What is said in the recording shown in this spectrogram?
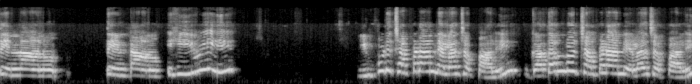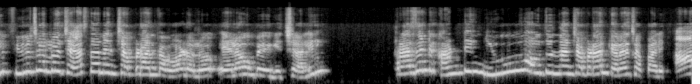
తిన్నాను. తింటాను. ఇవి ఇప్పుడు చెప్పడాన్ని ఎలా చెప్పాలి? గతంలో చెప్పడాన్ని ఎలా చెప్పాలి? ఫ్యూచర్లో చేస్తానని చెప్పడానికి ఓడలో వర్డ్లో ఎలా ఉపయోగించాలి? ప్రజెంట్ కంటిన్యూ అవుతుందని చెప్పడానికి ఎలా చెప్పాలి? ఆ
